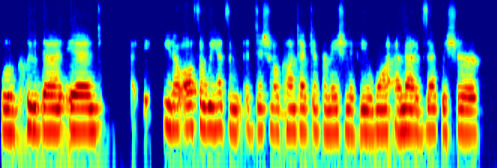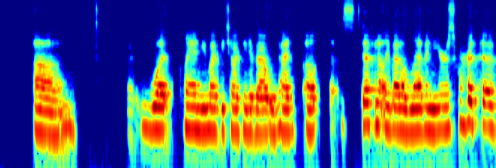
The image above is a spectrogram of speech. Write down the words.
we'll include that. And, you know, also we had some additional contact information if you want. I'm not exactly sure um, what plan you might be talking about. We've had uh, definitely about 11 years worth of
